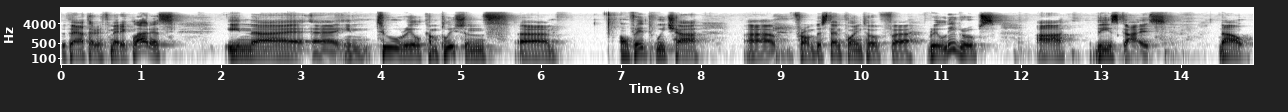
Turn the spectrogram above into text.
that arithmetic lattice in, uh, uh, in two real completions uh, of it, which are, from the standpoint of real Lie groups, are these guys. Now,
